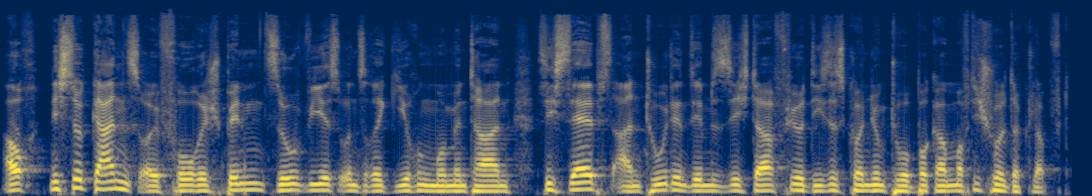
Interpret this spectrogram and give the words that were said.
auch nicht so ganz euphorisch bin, so wie es unsere Regierung momentan sich selbst antut, indem sie sich dafür dieses Konjunkturprogramm auf die Schulter klopft.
